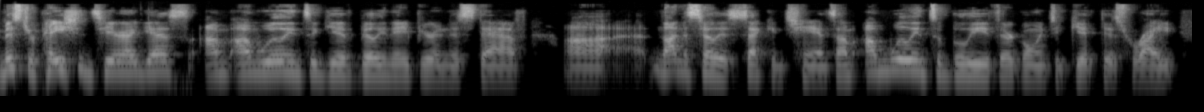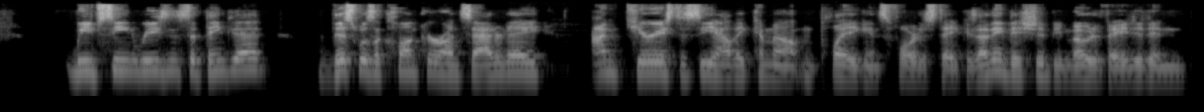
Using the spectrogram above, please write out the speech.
Mr. Patience here, I guess. I'm I'm willing to give Billy Napier and his staff uh, not necessarily a second chance. I'm I'm willing to believe they're going to get this right we've seen reasons to think that this was a clunker on Saturday. I'm curious to see how they come out and play against Florida State because I think they should be motivated. And,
